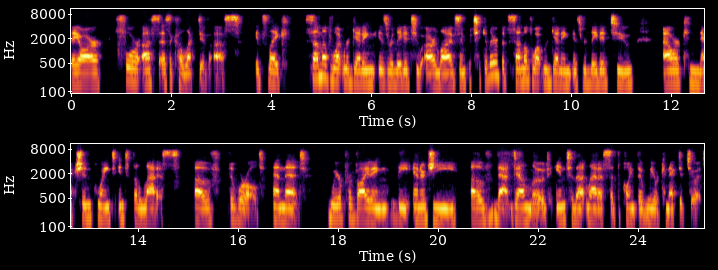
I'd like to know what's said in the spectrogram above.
They are for us as a collective us. It's like some of what we're getting is related to our lives in particular, but some of what we're getting is related to our connection point into the lattice of the world and that we're providing the energy of that download into that lattice at the point that we are connected to it.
